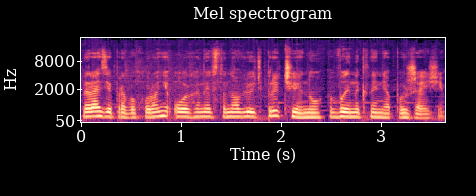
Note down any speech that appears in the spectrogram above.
Наразі правоохоронні органи встановлюють причину виникнення пожежі.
